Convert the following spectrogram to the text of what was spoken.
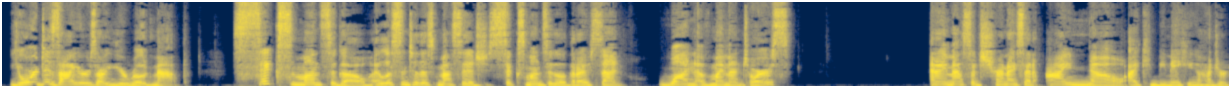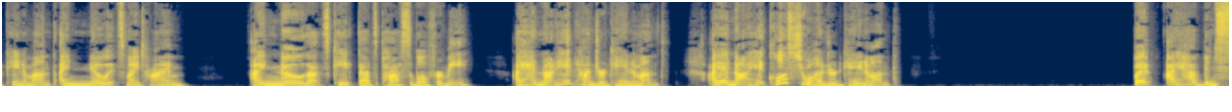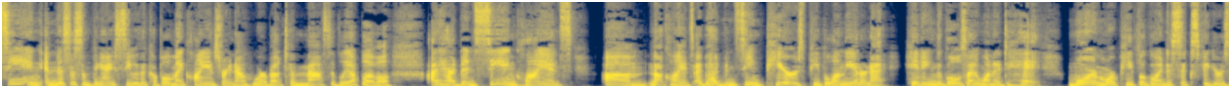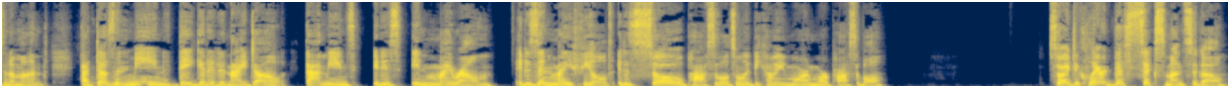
Your desires are your roadmap. Six months ago, I listened to this message six months ago that I sent one of my mentors. And I messaged her and I said, I know I can be making 100K in a month. I know it's my time. I know that's that's possible for me. I had not hit 100k in a month. I had not hit close to 100k in a month. But I have been seeing, and this is something I see with a couple of my clients right now who are about to massively up level. I had been seeing clients, um, not clients, I had been seeing peers, people on the internet hitting the goals I wanted to hit. More and more people going to six figures in a month. That doesn't mean they get it and I don't. That means it is in my realm. It is in my field. It is so possible. It's only becoming more and more possible. So I declared this six months ago,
